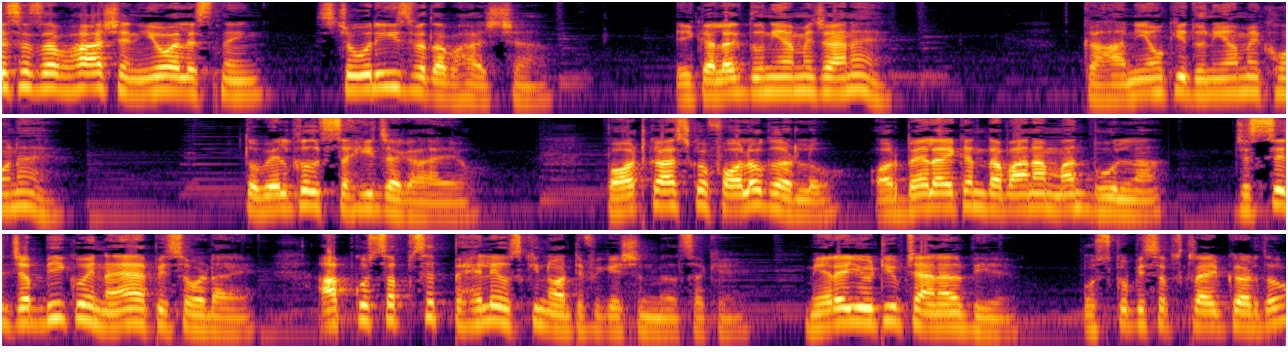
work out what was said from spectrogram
is Abhash and you are listening Stories with Abhash Shah. एक अलग दुनिया में जाना है। कहानियों की दुनिया में खोना है। तो बिल्कुल सही जगह आए हो। पॉडकास्ट को फॉलो कर लो और बेल आइकन दबाना मत भूलना, जिससे जब भी कोई नया एपिसोड आए, आपको सबसे पहले उसकी नोटिफिकेशन मिल सके। मेरा यूट्यूब चैनल भी है। उसको भी सब्सक्राइब कर दो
